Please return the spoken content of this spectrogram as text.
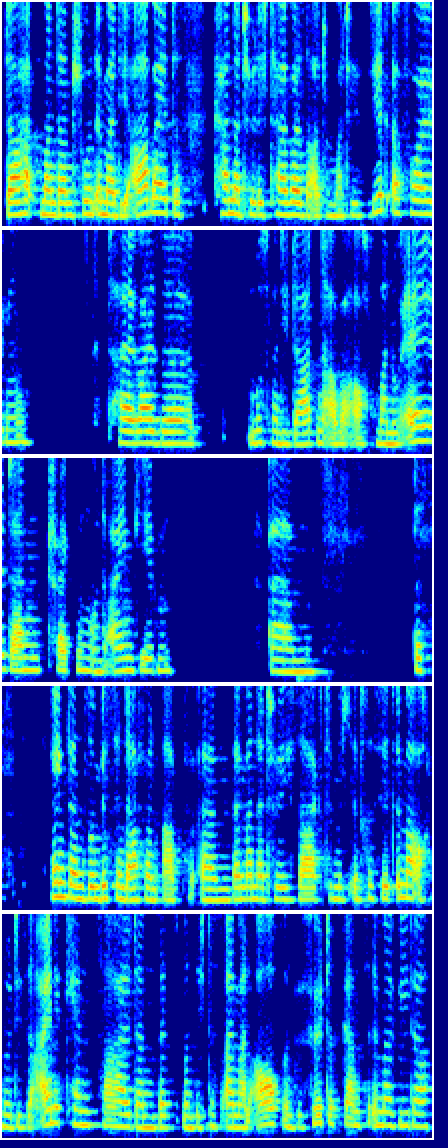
da hat man dann schon immer die Arbeit. Das kann natürlich teilweise automatisiert erfolgen. Teilweise muss man die Daten aber auch manuell dann tracken und eingeben. Ähm, das hängt dann so ein bisschen davon ab. Ähm, wenn man natürlich sagt, mich interessiert immer auch nur diese eine Kennzahl, dann setzt man sich das einmal auf und befüllt das Ganze immer wieder.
